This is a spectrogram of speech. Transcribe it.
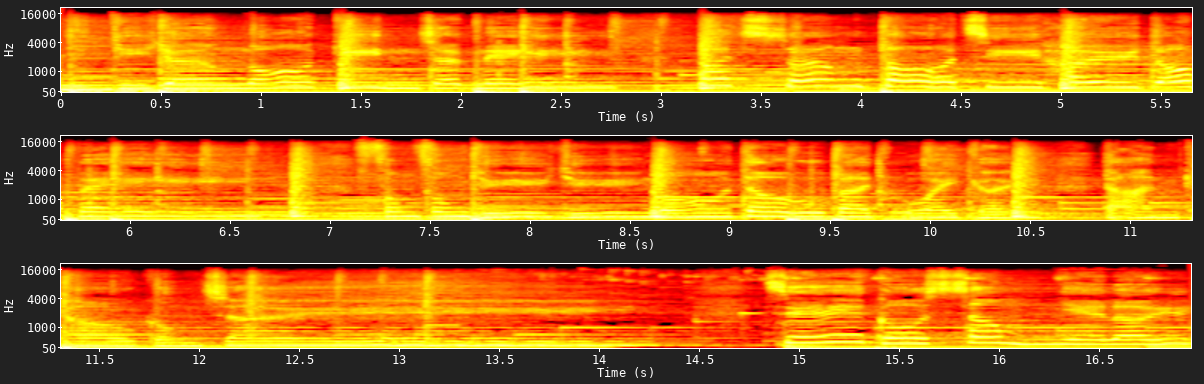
然而让我见着你，不想多次去躲避。风风雨雨我都不畏惧，但求共醉。这个深夜里，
